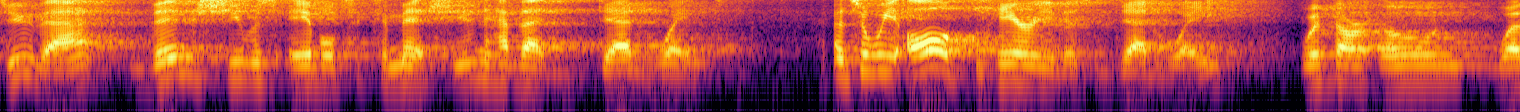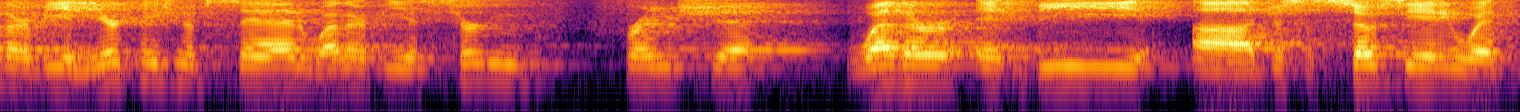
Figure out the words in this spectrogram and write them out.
do that, then she was able to commit. She didn't have that dead weight. And so we all carry this dead weight with our own, whether it be an occasion of sin, whether it be a certain friendship, whether it be uh, just associating with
